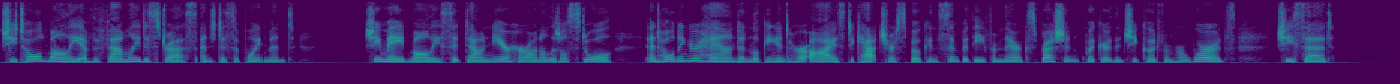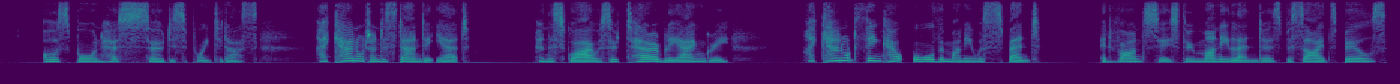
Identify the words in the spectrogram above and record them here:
she told Molly of the family distress and disappointment. She made Molly sit down near her on a little stool, and holding her hand and looking into her eyes to catch her spoken sympathy from their expression quicker than she could from her words, she said, "Osborne has so disappointed us. I cannot understand it yet and the squire was so terribly angry. I cannot think how all the money was spent, advances through money-lenders, besides bills.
